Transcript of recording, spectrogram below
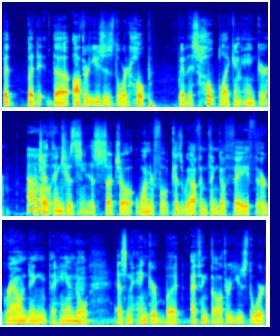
but but the author uses the word hope. We have this hope like an anchor, oh, which I oh, think is, is such a wonderful because we often think of faith or grounding the handle mm-hmm. as an anchor, but I think the author used the word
